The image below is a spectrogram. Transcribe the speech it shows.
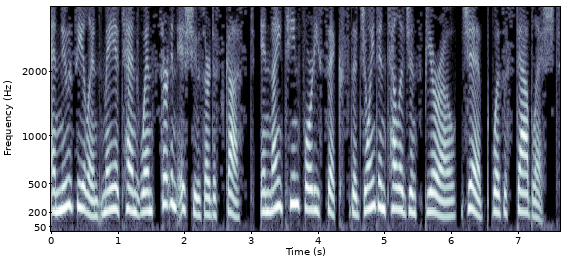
and New Zealand may attend when certain issues are discussed. In 1946, the Joint Intelligence Bureau (JIB) was established.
